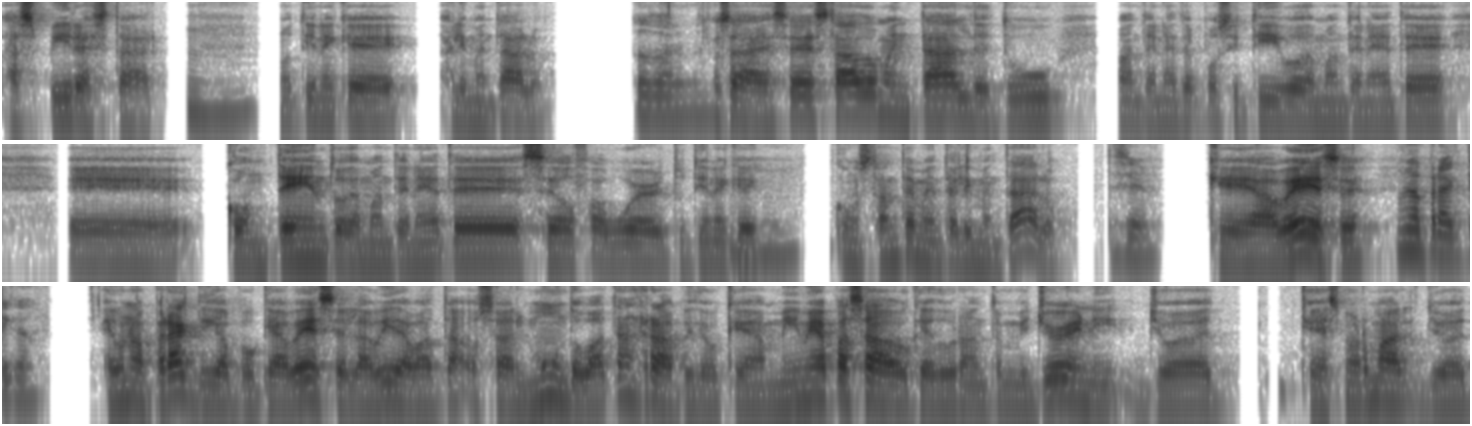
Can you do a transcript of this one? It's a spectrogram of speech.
aspira a estar, ujú, uno tiene que alimentarlo. totalmente. O sea, ese estado mental de tú mantenerte positivo, de mantenerte eh, contento, de mantenerte self-aware, tú tienes que Ujú, constantemente alimentarlo. sí, Que a veces Una práctica. Es una práctica, porque a veces la vida va tan, o sea, el mundo va tan rápido que a mí me ha pasado que durante mi journey, yo, he- que es normal, yo he,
